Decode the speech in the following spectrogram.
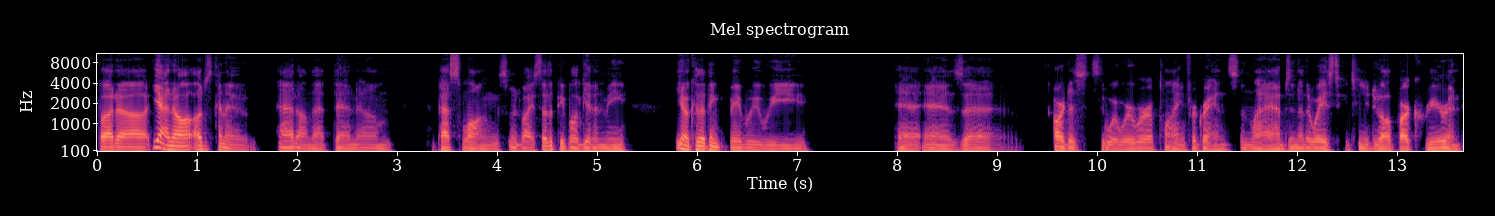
But uh, yeah, no, I'll just kind of add on that then um, pass along some advice other people have given me you know, because I think maybe we, as uh, artists, where we're applying for grants and labs and other ways to continue to develop our career. And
